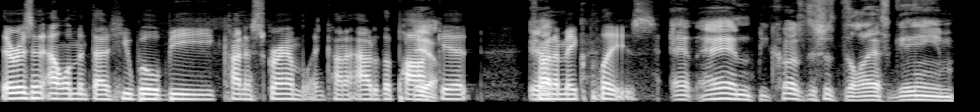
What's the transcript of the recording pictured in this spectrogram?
there is an element that he will be kind of scrambling, kind of out of the pocket, trying Yeah. to make plays. and and because this is the last game,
